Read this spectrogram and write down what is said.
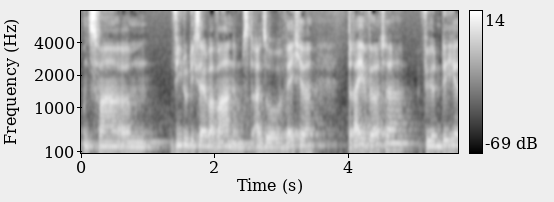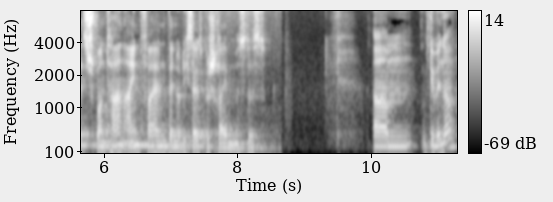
Und zwar, ähm, wie du dich selber wahrnimmst. Also welche drei Wörter würden dir jetzt spontan einfallen, wenn du dich selbst beschreiben müsstest? Ähm, Gewinner.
